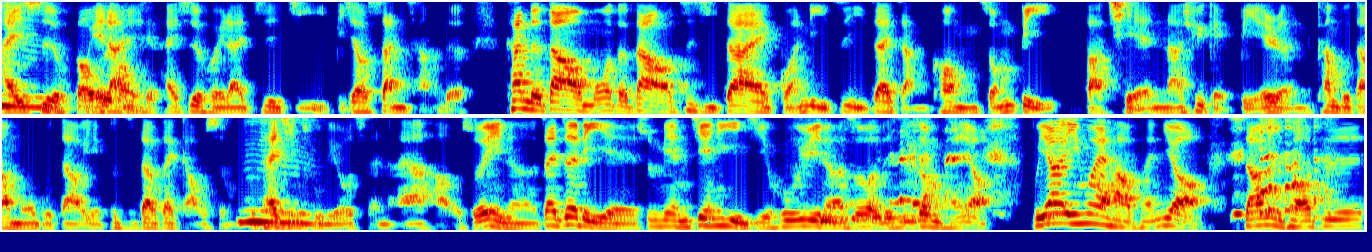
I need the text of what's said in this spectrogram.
还是回来还是回来自己比较擅长的，看得到摸得到，自己在管理，自己在掌控，总比。把钱拿去给别人，看不到摸不到，也不知道在搞什么，不太清楚流程还要好。所以呢，在这里也顺便建议以及呼吁呢，所有的听众朋友，不要因为好朋友找你投资，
